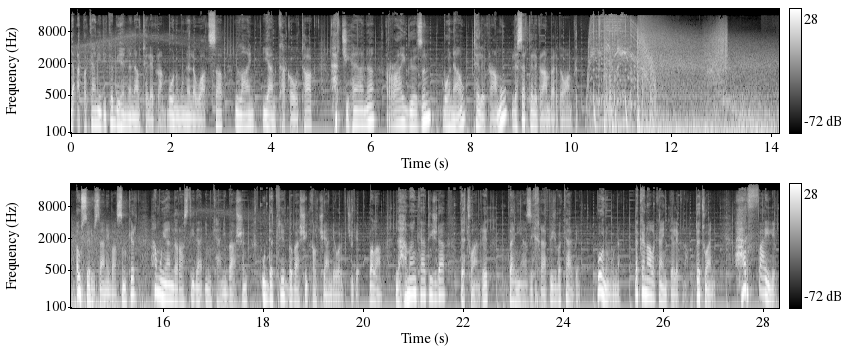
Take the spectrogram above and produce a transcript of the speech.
لە ئەپەکانی دیکە بهێننە ناو تێلێگرام، بۆ نموونە لە واتسئاپ، لاین یان کاکاۆ تاک هەرچی هەیانە، ڕای گوێزن بۆ ناو تێلێگرام و لەسەر تێلێگرام بەردەوام بن. ئەو سێرڤیسانەی باسم کرد هەمویان لە ڕاستیدا ئیمکانی باشن و دەکرێت بە باشی کەڵکیان لێوەربگیرێت بەڵام لە هەمان کاتیشدا دەتوانرێت بەنیازی خراپیش بەکاربێن بۆ نمونە لە کەناڵەکانی تەلگرام دەتوانین هەر فیلێک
